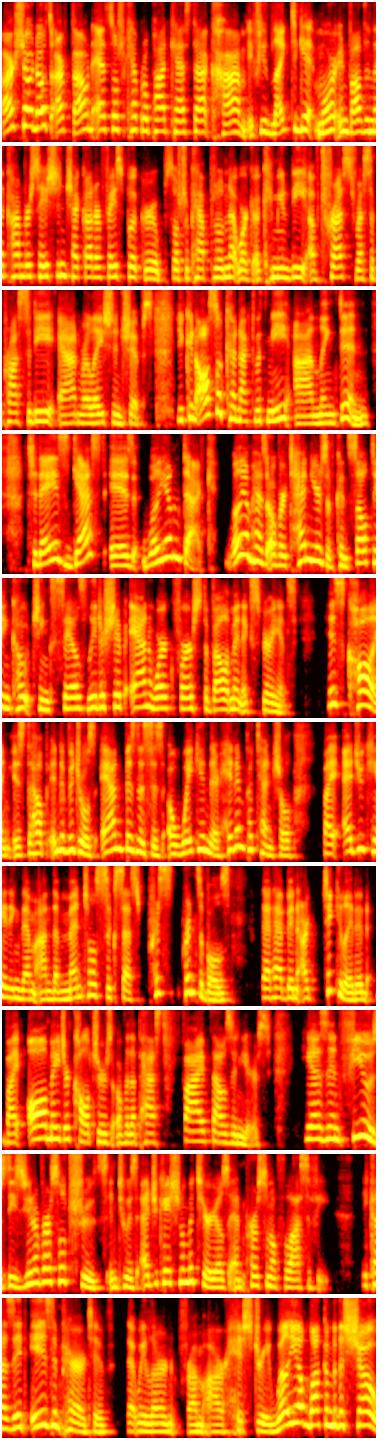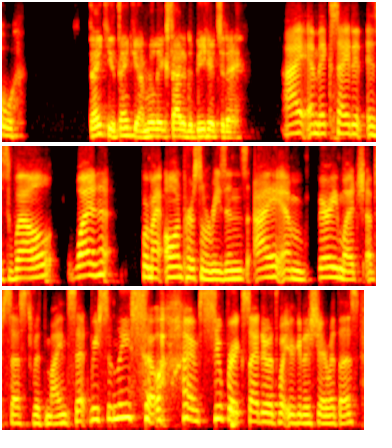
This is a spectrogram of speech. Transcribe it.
Our show notes are found at socialcapitalpodcast.com. If you'd like to get more involved in the conversation, check out our Facebook group, Social Capital Network, a community of trust, reciprocity, and relationships. You can also connect with me on LinkedIn. Today's guest is William Deck. William has over 10 years of consulting, coaching, sales, leadership, and workforce development experience. His calling is to help individuals and businesses awaken their hidden potential by educating them on the mental success pr- principles that have been articulated by all major cultures over the past 5,000 years. He has infused these universal truths into his educational materials and personal philosophy because it is imperative that we learn from our history. William, welcome to the show. Thank you. Thank you. I'm really excited to be here today. I am excited as well. One, for my own personal reasons, I am very much obsessed with mindset recently. So I'm super excited with what you're going to share with us.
